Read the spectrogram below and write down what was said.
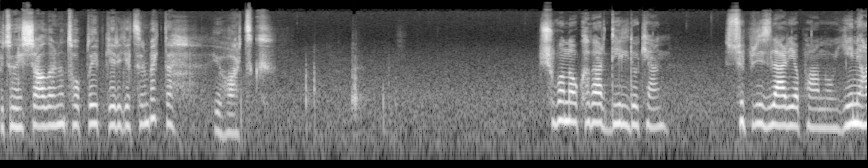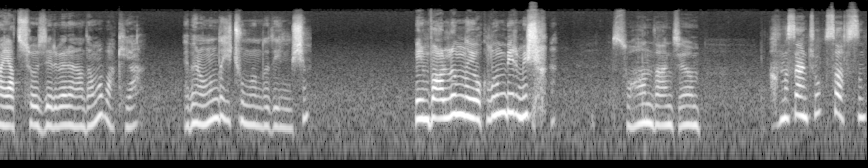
Bütün eşyalarını toplayıp geri getirmek de yuh artık. Şu bana o kadar dil döken, sürprizler yapan, o yeni hayat sözleri veren adama bak ya. E ben onun da hiç umurunda değilmişim. Benim varlığımla yokluğum birmiş. Soğandancığım. Ama sen çok safsın.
